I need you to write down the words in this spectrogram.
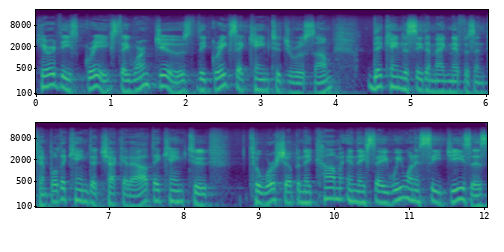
here are these Greeks, they weren't Jews the Greeks that came to Jerusalem, they came to see the magnificent temple. They came to check it out. They came to to worship and they come and they say we want to see jesus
